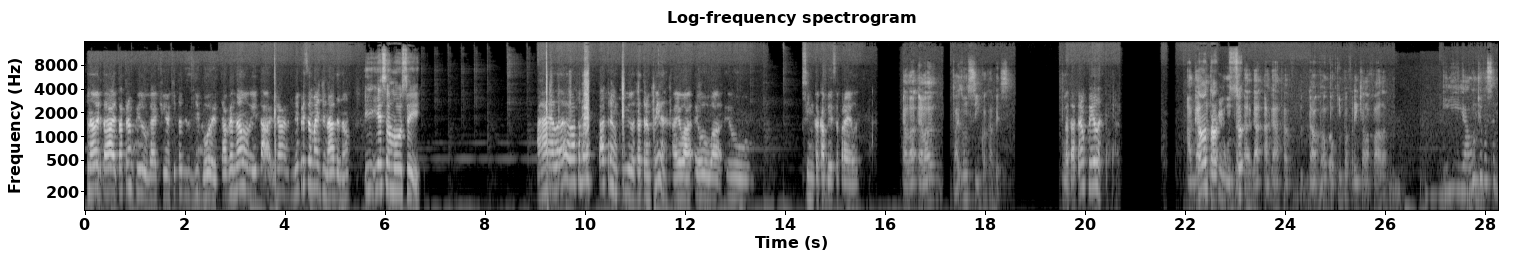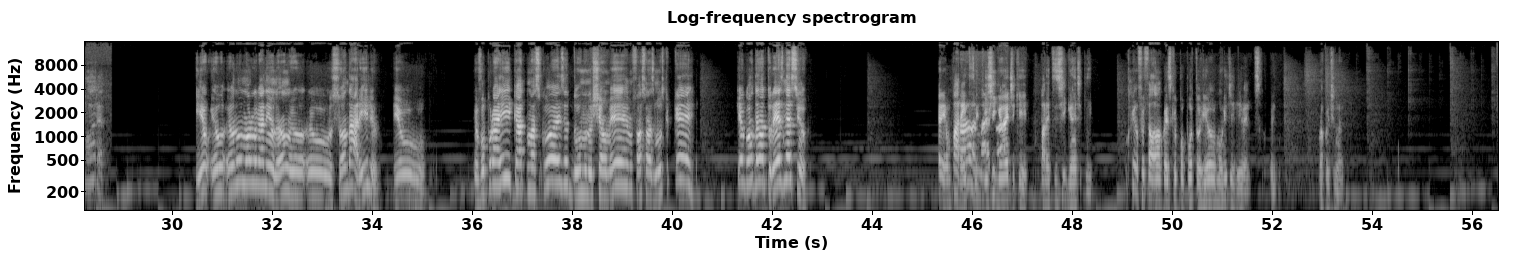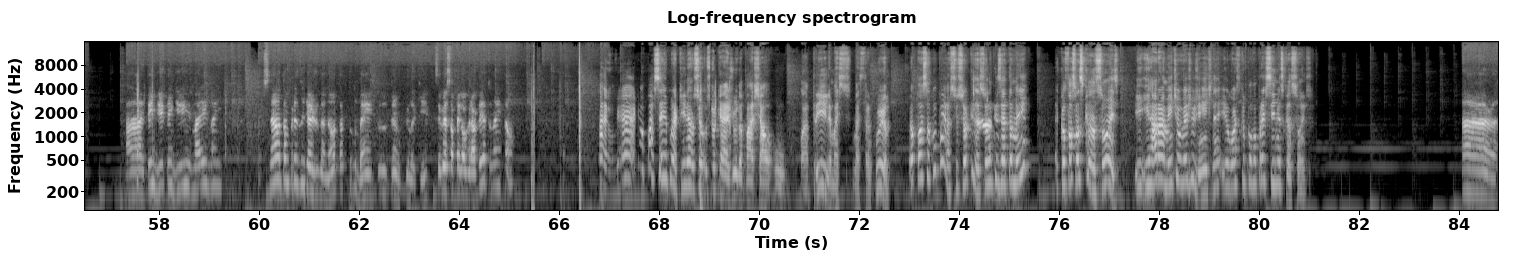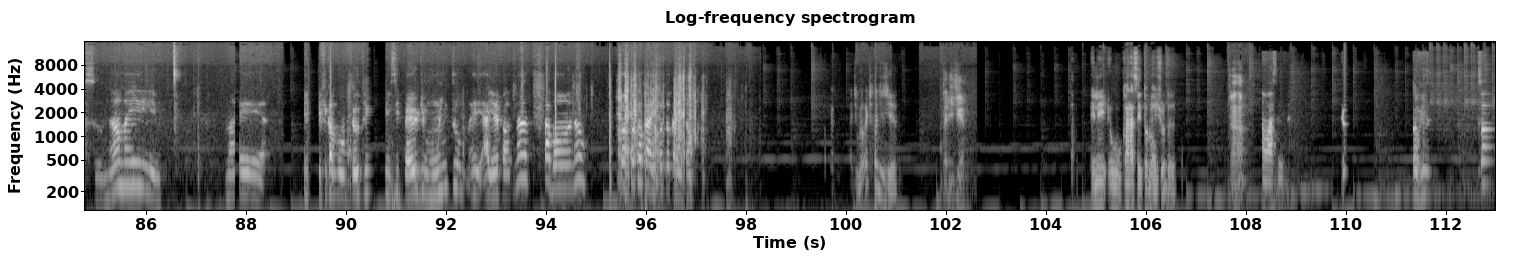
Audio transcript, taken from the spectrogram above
Não, ele tá, ele tá tranquilo, o gatinho aqui tá de boa. Ele tá vendo, não, ele tá. Já nem precisa mais de nada, não. E, e essa moça aí? Ah, ela, ela também tá tranquila, tá tranquila? Aí eu, eu, eu, eu 5 a cabeça para ela. Ela, ela faz um 5 a cabeça. Ela tá tranquila. A gata então, tá. pergunta, so... a, gata, dá, vai um pouquinho pra frente ela fala. E aonde você mora? Eu, eu, eu não moro em lugar nenhum, não. Eu, eu sou andarilho. Eu. Eu vou por aí, cato umas coisas, durmo no chão mesmo, faço umas músicas, porque. Porque eu gosto da natureza, né, senhor? Peraí, um parênteses Ah, aqui, gigante aqui. Um parênteses gigante aqui. Eu fui falar uma coisa que o Popoto riu, eu morri de rir, velho. Desculpa aí. Mas continua. Ah, entendi, entendi. Mas, mas. Não, não estamos precisando de ajuda, não. Tá tudo bem, tudo tranquilo aqui. Você veio só pegar o graveto, né? Então. Ah, eu, é, eu passei por aqui, né? O senhor, o senhor quer ajuda para achar o, uma trilha mais, mais tranquila? Eu posso acompanhar, se o senhor quiser. Se o senhor não quiser também, é que eu faço as canções e, e raramente eu vejo gente, né? E eu gosto que o povo aprecie minhas canções. Ah, Russell, não, mas. Mas. Ele fica. O Peltrin se perde muito. aí- Aí ele fala: Não, tá bom, não. Pode, pode tocar aí, pode tocar aí então. Tá de noite ou tá de dia? Tá de dia. Ele, o cara aceitou minha ajuda? Aham. Não, assim. Eu, eu vi só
